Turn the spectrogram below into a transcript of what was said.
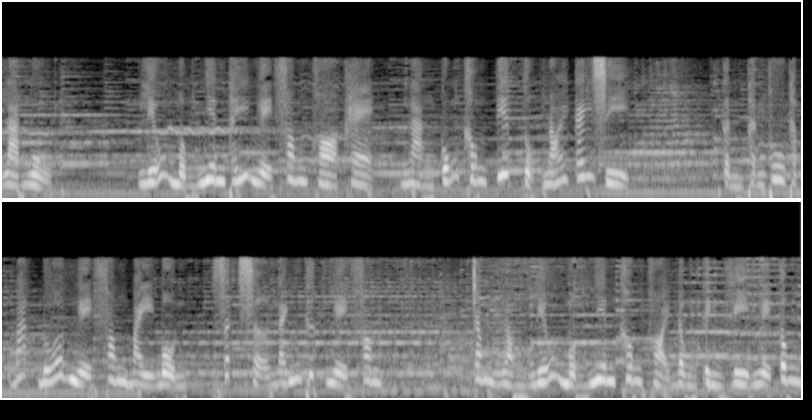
là ngủ Liễu mộng nhiên thấy nghệ phong khò khè, nàng cũng không tiếp tục nói cái gì. Cẩn thận thu thập bát đũa nghệ phong bày bổn Rất sợ đánh thức nghệ phong. Trong lòng liễu mộng nhiên không khỏi đồng tình vì nghệ công,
